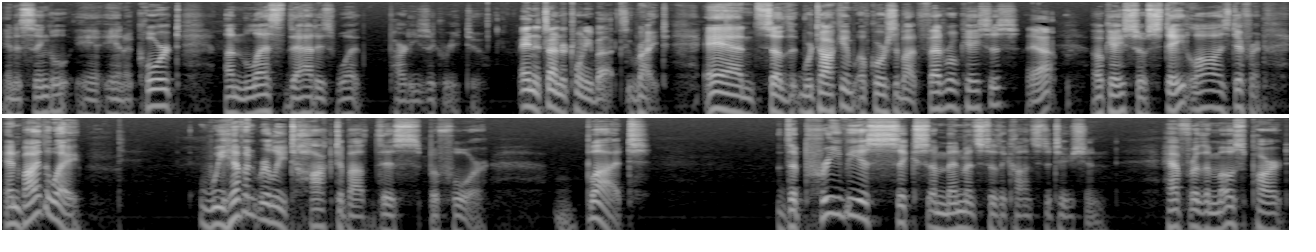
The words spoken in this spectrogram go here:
in a single in in a court unless that is what parties agree to. And it's under 20 bucks. Right. And so th- we're talking of course about federal cases. Yeah. Okay, so state law is different. And by the way, we haven't really talked about this before, but the previous six amendments to the Constitution have, for the most part,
